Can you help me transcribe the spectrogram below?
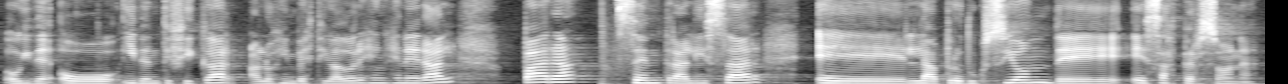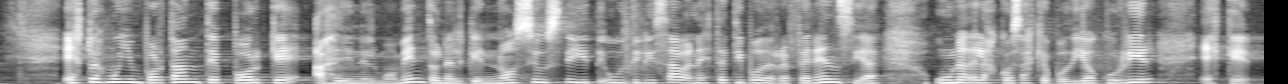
o, identificar a los investigadores en general para centralizar eh, la producción de esas personas. Esto es muy importante porque en el momento en el que no se utilizaban este tipo de referencias, una de las cosas que podía ocurrir es que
